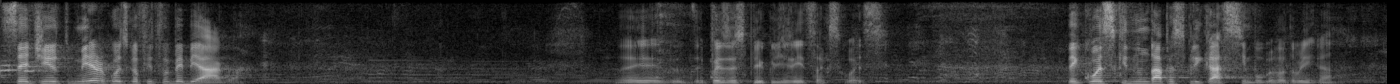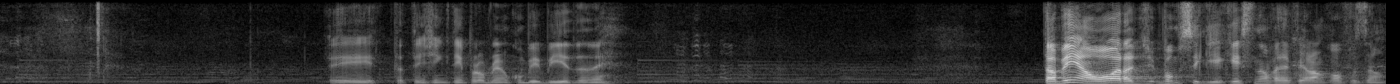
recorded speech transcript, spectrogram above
Cedinho, a primeira coisa que eu fiz foi beber água. Depois eu explico direito essas coisas. Tem coisas que não dá para explicar assim, eu estou brincando. Eita, tem gente que tem problema com bebida, né? Também a hora de. Vamos seguir aqui, senão vai virar uma confusão.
